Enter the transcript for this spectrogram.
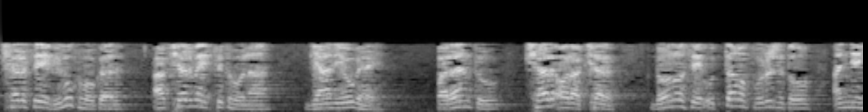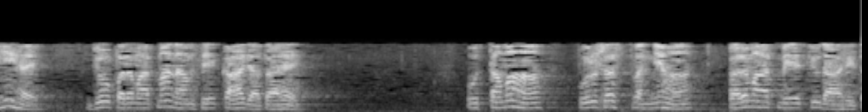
क्षर से विमुख होकर अक्षर में स्थित होना ज्ञान योग है। परंतु क्षर और अक्षर दोनों से उत्तम पुरुष तो अन्य ही है, जो परमात्मा नाम से कहा जाता है। उत्तम पुरुषस्त्वन्य परमात्मेत्युदाहृत।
